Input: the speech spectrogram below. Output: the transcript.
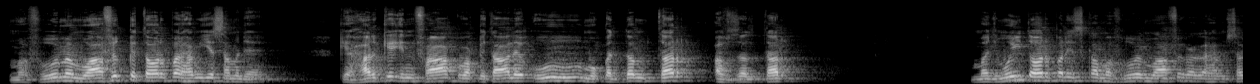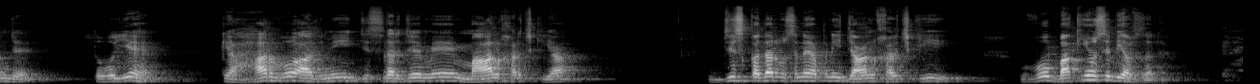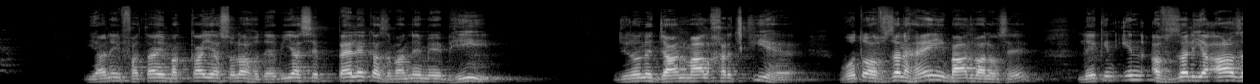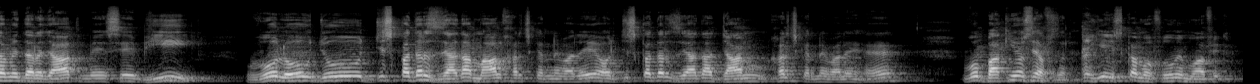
مفہوم موافق کے طور پر ہم یہ سمجھیں کہ ہر کے انفاق و قطال او مقدم تر افضل تر۔ مجموعی طور پر اس کا مفہوم موافق اگر ہم سمجھیں تو وہ یہ ہے کہ ہر وہ آدمی جس درجے میں مال خرچ کیا، جس قدر اس نے اپنی جان خرچ کی، وہ باقیوں سے بھی افضل ہے۔ یعنی فتح مکہ یا صلاح حدیبیہ سے پہلے کا زمانے میں بھی جنہوں نے جان مال خرچ کی ہے، وہ تو افضل ہیں ہی بعد والوں سے۔ لیکن ان افضل یا اعظم درجات میں سے بھی وہ لوگ جو جس قدر زیادہ مال خرچ کرنے والے اور جس قدر زیادہ جان خرچ کرنے والے ہیں، وہ باقیوں سے افضل ہیں۔ یہ اس کا مفہوم موافق ہے۔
